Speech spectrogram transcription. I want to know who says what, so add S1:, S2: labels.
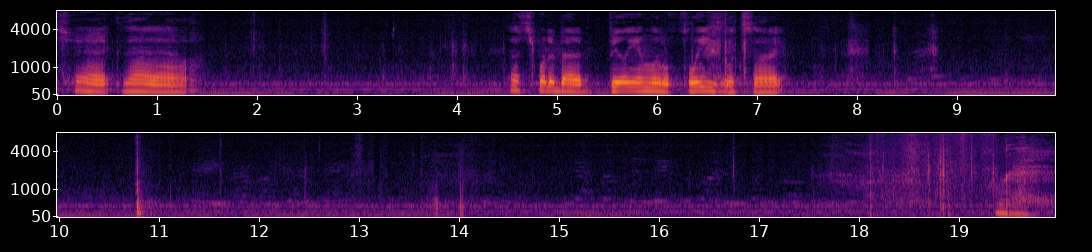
S1: Check that out. That's what about a billion little fleas looks like. Okay.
